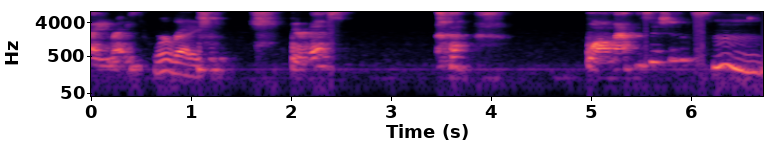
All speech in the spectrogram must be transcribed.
Are you ready? We're ready. Here it is. well, mathematicians, Hmm.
